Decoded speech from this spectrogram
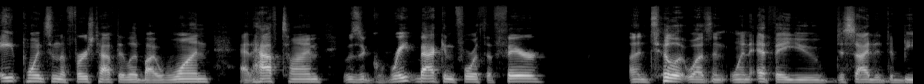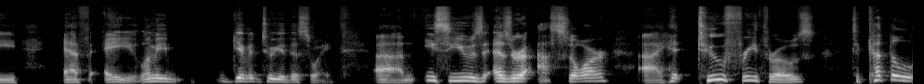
eight points in the first half. They led by one at halftime. It was a great back and forth affair until it wasn't when FAU decided to be FAU. Let me give it to you this way um, ECU's Ezra Ausar uh, hit two free throws to cut the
